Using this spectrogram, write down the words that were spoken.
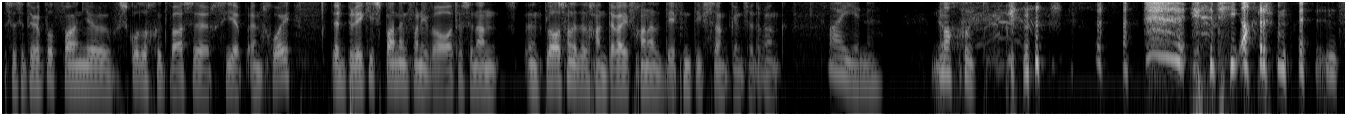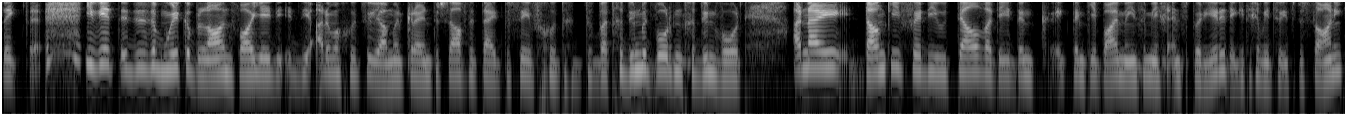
soos 'n druppel van jou skottelgoedwasser seep ingooi. Dit breek die spanning van die water. So dan in plaas van dat hulle gaan dryf, gaan hulle definitief sink en verdrink. Ai jene. Ja. Maar goed. die arme insekte. Jy weet, dit is 'n moeilike balans waar jy die, die arme goed so jammer kry en terselfdertyd besef goed wat gedoen moet word moet gedoen word. Anay, dankie vir die hotel wat jy dink ek dink jy baie mense mee geïnspireer het. Ek het geweet so iets bestaan nie.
